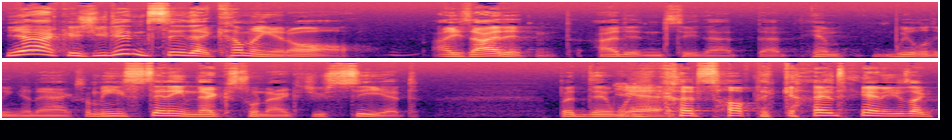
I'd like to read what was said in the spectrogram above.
yeah, because you didn't see that coming at all. At least I didn't. I didn't see that that him wielding an axe. I mean, he's standing next to an axe. You see it, But then when Yeah. he cuts off the guy's hand, he's like,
